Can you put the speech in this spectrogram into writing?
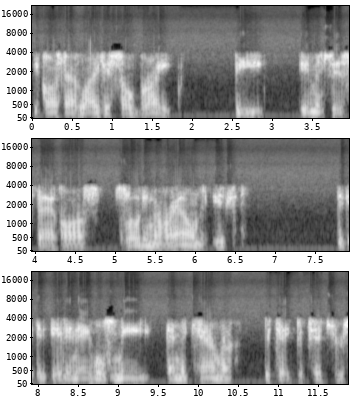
because that light is so bright, the images that are floating around it, it, it, it enables me and the camera to take the pictures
